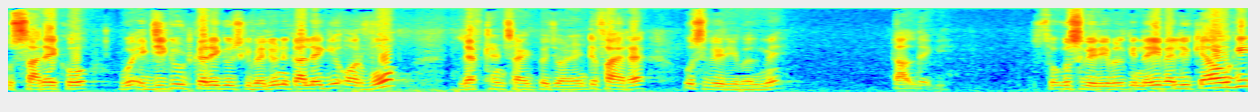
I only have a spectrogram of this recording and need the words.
اس سارے کو وہ ایگزیکیوٹ کرے گی، اس کی ویلو نکالے گی اور وہ لیفٹ ہینڈ سائڈ پہ جو آئیڈینٹیفائر ہے، اس ویریبل میں ڈال دے گی۔ سو اس ویریبل کی نئی ویلو کیا ہوگی؟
